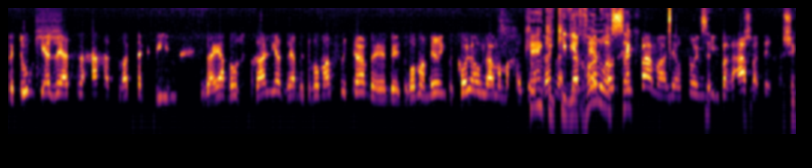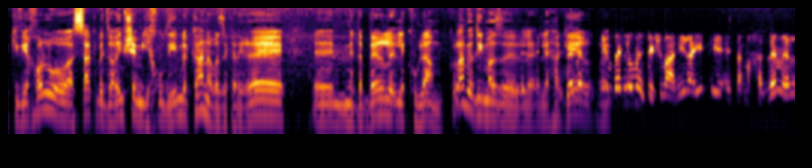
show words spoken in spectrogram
בטורקיה זה היה הצלחה חסרת תקדים, זה היה באוסטרליה, זה היה בדרום אפריקה, בדרום אמריקה, בכל העולם המחזה. כן, כי כביכול הוא עסק-. שכביכול הוא עסק בדברים שהם ייחודיים לכאן, אבל זה כנראה אה, מדבר לכולם. כולם יודעים מה זה להגר. זה בינלאומיים. תשמע, אני ראיתי את המחזמר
